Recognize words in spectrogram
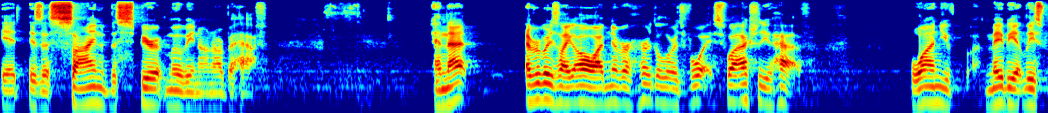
it is a sign of the Spirit moving on our behalf. And that, everybody's like, oh, I've never heard the Lord's voice. Well, actually, you have. One, you've maybe at least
